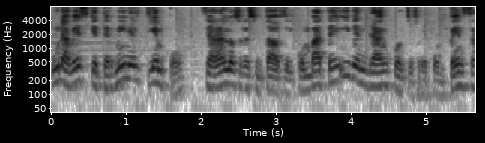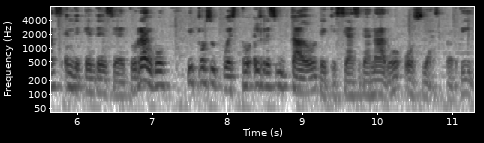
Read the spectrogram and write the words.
Una vez que termine el tiempo, se harán los resultados del combate y vendrán con tus recompensas en dependencia de tu rango y por supuesto el resultado de que se has ganado o si has perdido.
